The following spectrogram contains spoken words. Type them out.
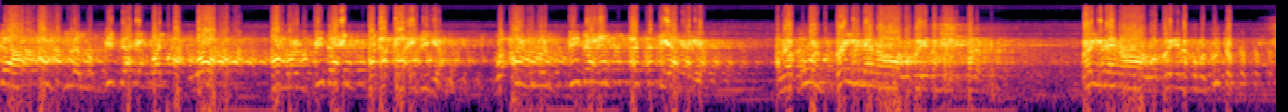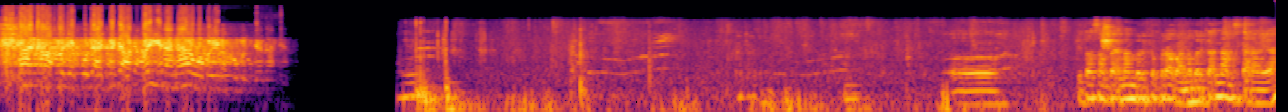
حتى أهل البدع والأهواء أهل البدع العقائدية وأهل البدع السياسية أنا أقول بيننا وبينكم السلف بيننا وبينكم الكتب كان فيقول البدع بيننا وبينكم الجنائز Eh, kita sampai nomor ke berapa? Nomor ke-6 sekarang ya.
